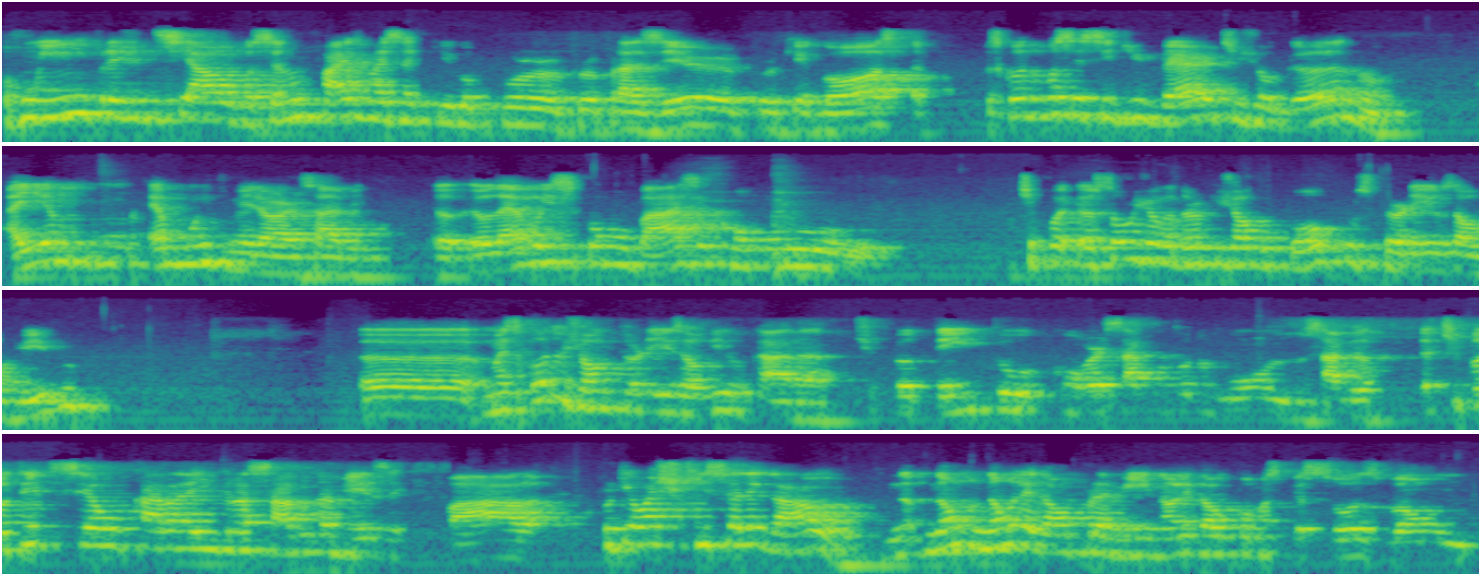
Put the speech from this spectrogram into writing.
ruim e prejudicial. Você não faz mais aquilo por, por prazer, porque gosta. Mas quando você se diverte jogando, aí é, é muito melhor, sabe? Eu, eu, levo isso como base, como. Tipo, eu sou um jogador que joga pouco os torneios ao vivo. Uh, mas quando eu jogo torneios ao vivo, cara, tipo, eu tento conversar com todo mundo, sabe? Eu, eu, tipo, eu tento ser o cara engraçado da mesa que fala, porque eu acho que isso é legal. N não, não legal para mim, não legal como as pessoas vão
